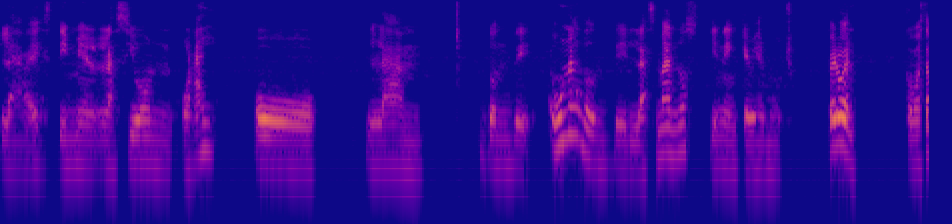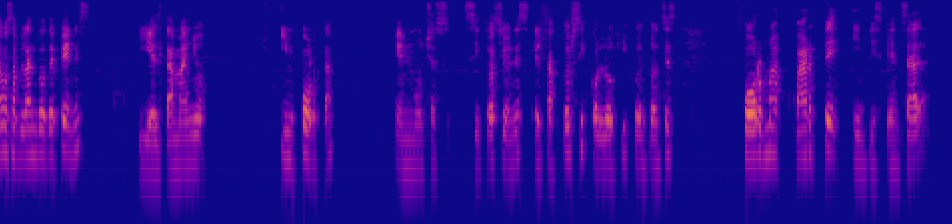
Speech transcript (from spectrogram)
la estimulación oral o la mm, donde, una donde las manos tienen que ver mucho. Pero bueno, como estamos hablando de penes y el tamaño importa en muchas situaciones, el factor psicológico entonces forma parte indispensable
